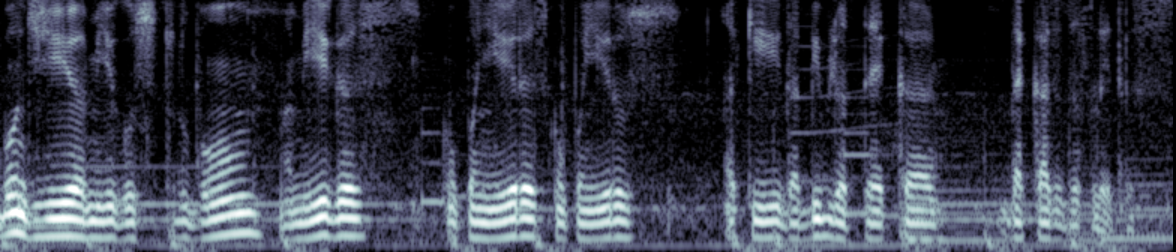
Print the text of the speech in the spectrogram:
Bom dia, amigos, tudo bom? Amigas, companheiras, companheiros aqui da Biblioteca da Casa das Letras.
